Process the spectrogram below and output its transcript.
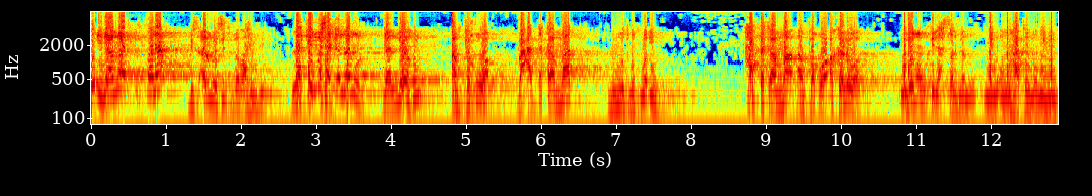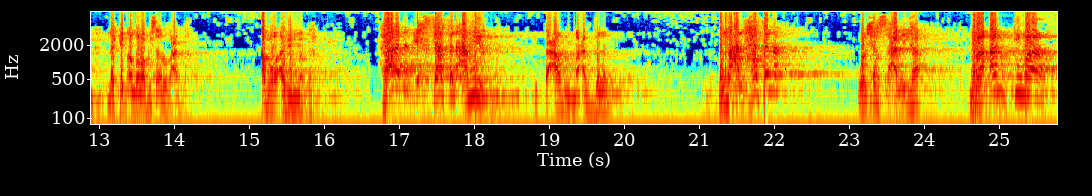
وإذا مات في الصلاة بيسألون ست دراهم دي لكن مش كلمون قال لهم أنفقوها. بعد كان مات بموت مطمئن. حتى كان ما أنفقوها أكلوها. وده ما ممكن يحصل من, من أمهات المؤمنين. لكن الله ما بيسأله بعد أبرأ ذمته. هذا الإحساس العميق في التعامل مع الزمن ومع الحسنة والحرص عليها. ما أنتما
